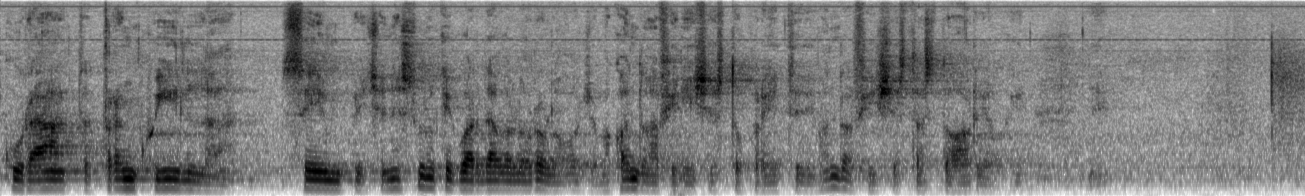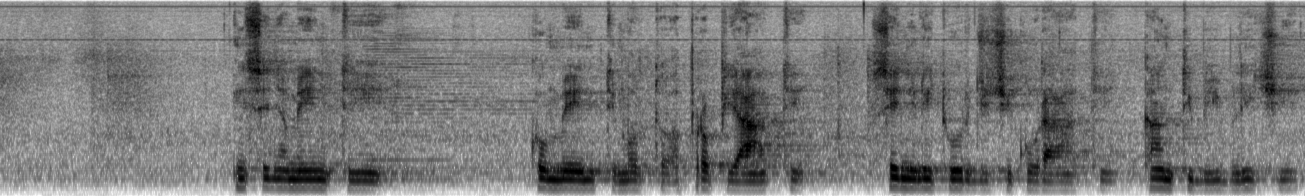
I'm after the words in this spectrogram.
curata, tranquilla, semplice, nessuno che guardava l'orologio, ma quando la finisce sto prete, quando la finisce sta storia? Insegnamenti, commenti molto appropriati, segni liturgici curati, canti biblici.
